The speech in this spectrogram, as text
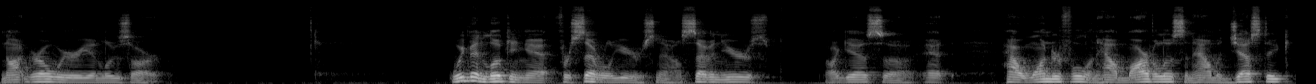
Not grow weary and lose heart. We've been looking at for several years now, seven years, I guess, uh, at how wonderful and how marvelous and how majestic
